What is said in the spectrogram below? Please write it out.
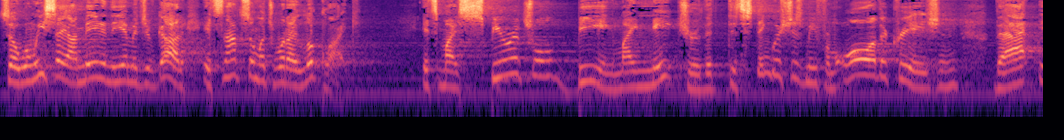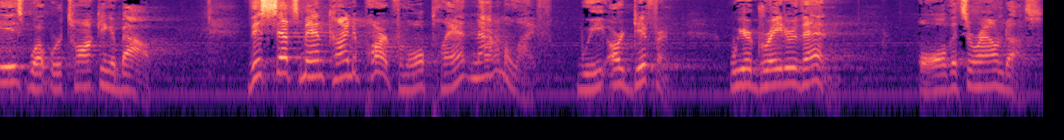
So when we say I'm made in the image of God, it's not so much what I look like. It's my spiritual being, my nature that distinguishes me from all other creation. That is what we're talking about. This sets mankind apart from all plant and animal life. We are different. We are greater than all that's around us.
